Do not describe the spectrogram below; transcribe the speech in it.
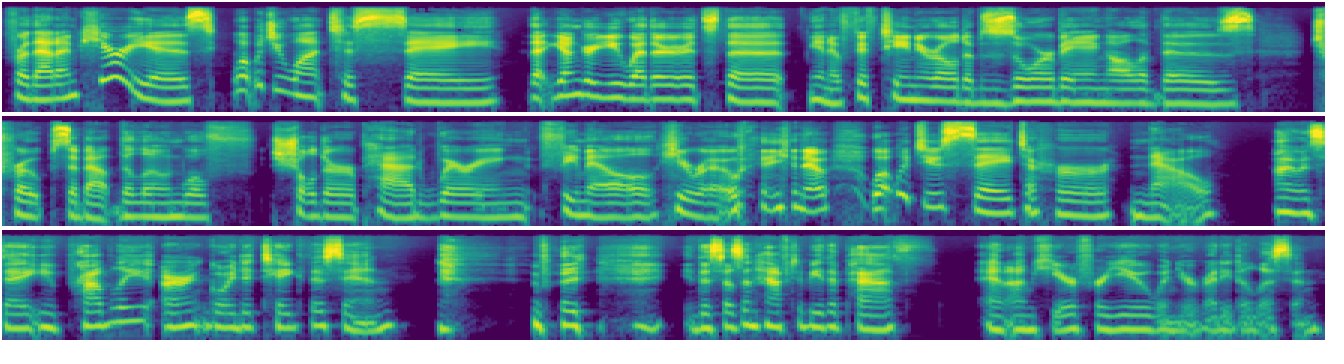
for that. I'm curious, what would you want to say that younger you whether it's the, you know, 15-year-old absorbing all of those tropes about the lone wolf shoulder pad wearing female hero, you know, what would you say to her now? I would say you probably aren't going to take this in, but this doesn't have to be the path and I'm here for you when you're ready to listen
